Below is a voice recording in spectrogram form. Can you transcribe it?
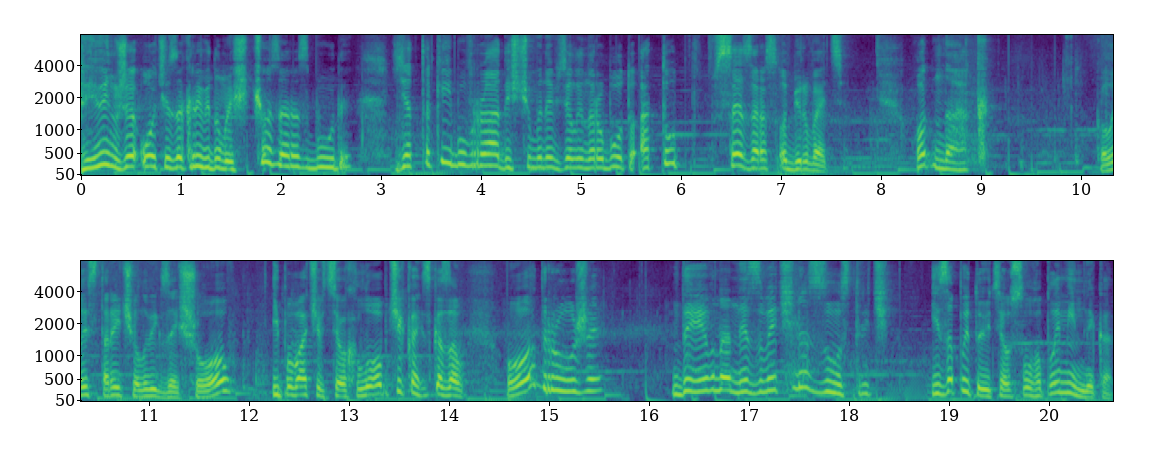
І він вже очі закрив і думає, що зараз буде? Я такий був радий, що мене взяли на роботу, а тут все зараз обірветься. Однак, коли старий чоловік зайшов і побачив цього хлопчика і сказав: О, друже, дивна, незвична зустріч. І запитується у свого племінника:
